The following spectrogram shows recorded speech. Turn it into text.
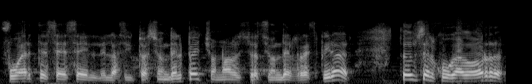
fuertes es el, la situación del pecho, ¿no? La situación del respirar. Entonces el jugador,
